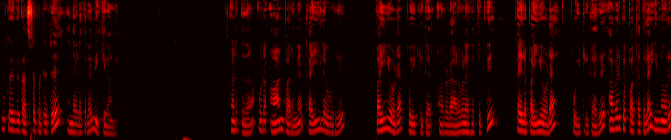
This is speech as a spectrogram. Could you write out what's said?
தூக்கிறதுக்கு கஷ்டப்பட்டுட்டு அந்த இடத்துல நிற்கிறாங்க அடுத்ததாக ஒரு ஆண் பாருங்கள் கையில் ஒரு பையோட போயிட்டுருக்கார் அவரோட அலுவலகத்துக்கு கையில் பையோட போயிட்டுருக்காரு அவருக்கு பக்கத்தில் இன்னொரு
